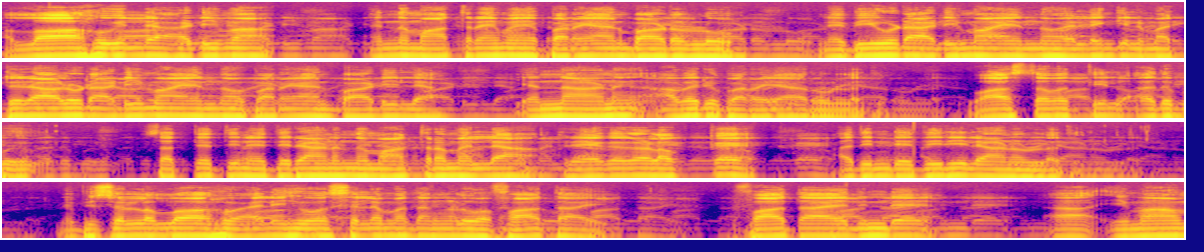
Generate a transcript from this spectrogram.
അള്ളാഹുവിന്റെ അടിമ എന്ന് മാത്രമേ പറയാൻ പാടുള്ളൂ. നബിയുടെ അടിമ എന്നോ അല്ലെങ്കിൽ മറ്റൊരാളുടെ അടിമ എന്നോ പറയാൻ പാടില്ല എന്നാണ് അവർ പറയാറുള്ളത്. വാസ്തവത്തിൽ അത് സത്യത്തിനെതിരാണെന്ന് മാത്രമല്ല രേഖകളൊക്കെ അതിന്റെ എതിരിലാണുള്ളത്. നബി സല്ലാഹു അലഹി വസല്ലമ തങ്ങൾ വഫാത്തായി. വഫാത്തായതിന്റെ ഇമാം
